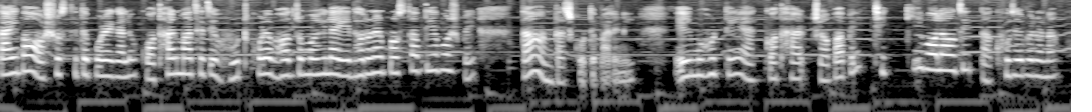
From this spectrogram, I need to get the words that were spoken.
তাই বা অস্বস্তিতে পড়ে গেল, কথার মাঝে যে হুট করে ভদ্রমহিলা এই ধরনের প্রস্তাব দিয়ে বসবে, তা আন্দাজ করতে পারেনি। এই মুহূর্তে এক কথার জবাবে ঠিক কী বলা উচিত তা খুঁজে বেরো না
